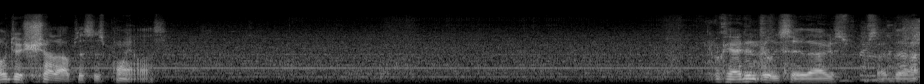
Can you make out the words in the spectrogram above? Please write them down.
Oh, just shut up. This is pointless. Okay, I didn't really say that. I just said that.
